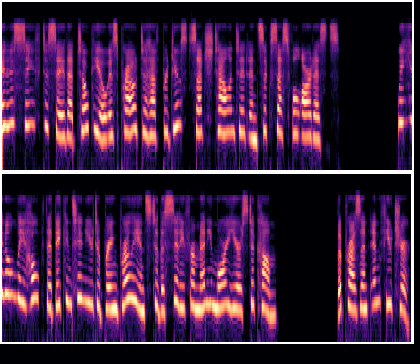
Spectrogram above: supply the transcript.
It is safe to say that Tokyo is proud to have produced such talented and successful artists. We can only hope that they continue to bring brilliance to the city for many more years to come. The present and future.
